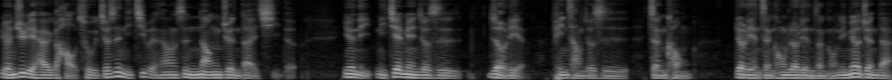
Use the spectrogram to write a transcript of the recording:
远距离还有一个好处，就是你基本上是 non 倦怠期的。因为你你见面就是热恋，平常就是真空，热恋真空，热恋真空，你没有倦怠，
